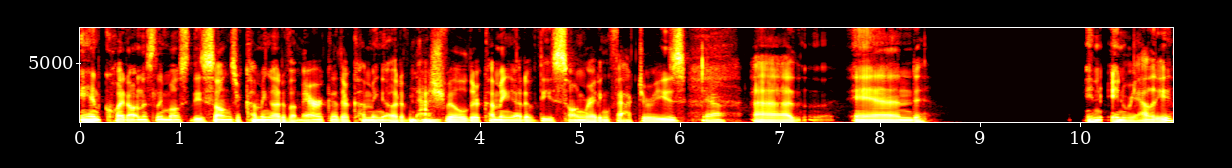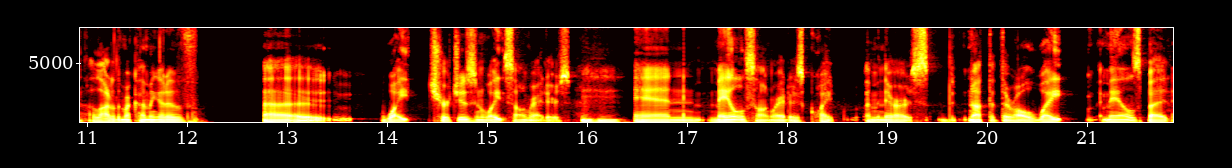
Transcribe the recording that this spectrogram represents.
And quite honestly, most of these songs are coming out of America. They're coming out of Mhm. Nashville. They're coming out of these songwriting factories. yeah, Uh, and in in reality, a lot of them are coming out of uh, white churches and white songwriters Mm-hmm. and male songwriters. Quite, I mean, there are not that they're all white males, but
